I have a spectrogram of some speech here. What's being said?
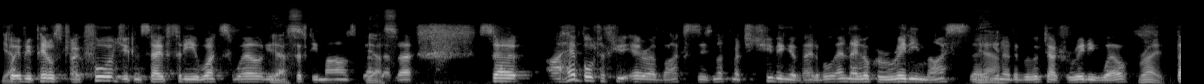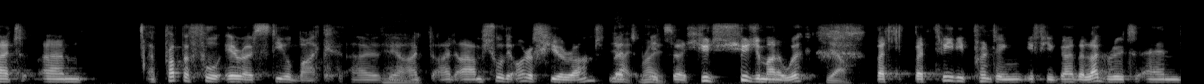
Yeah. for every pedal stroke forward, you can save three watts. Well, you know, 50 miles, blah Yes. blah blah. So I have bought a few aero bikes. There's not much tubing available, and they look really nice. They, Yeah. You know, they've worked out really well Right. but um, a proper full aero steel bike. Uh, yeah, Yeah. I, I, I'm sure there are a few around, Yeah, but right. it's a huge, huge amount of work. Yeah. But but 3D printing, if you go the lug route and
